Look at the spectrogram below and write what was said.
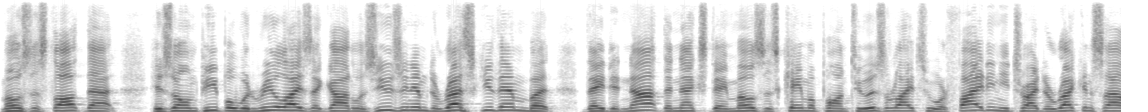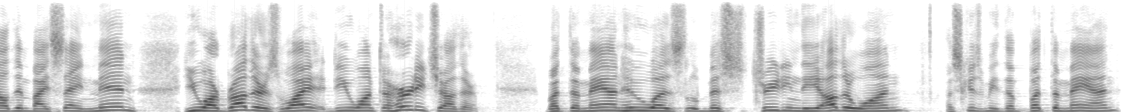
Moses thought that his own people would realize that God was using him to rescue them, but they did not. The next day, Moses came upon two Israelites who were fighting. He tried to reconcile them by saying, Men, you are brothers. Why do you want to hurt each other? But the man who was mistreating the other one, excuse me, the, but the man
